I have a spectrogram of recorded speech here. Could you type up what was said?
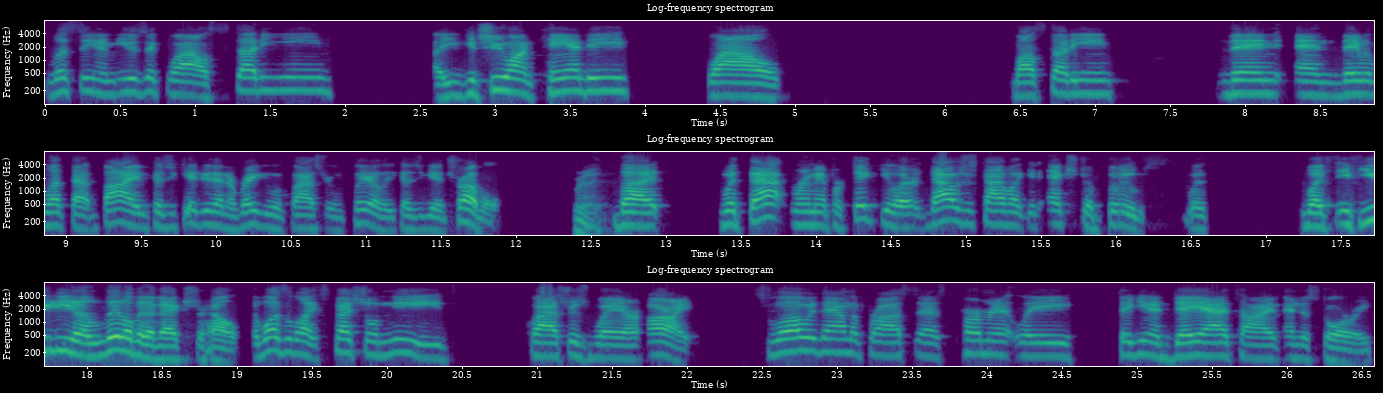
listening to music while studying. Uh, you could chew on candy while while studying, then and they would let that by because you can't do that in a regular classroom clearly because you get in trouble. Right. But with that room in particular, that was just kind of like an extra boost with with if you need a little bit of extra help. It wasn't like special needs classrooms where, all right, slow it down the process permanently, taking a day at a time, and a story.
